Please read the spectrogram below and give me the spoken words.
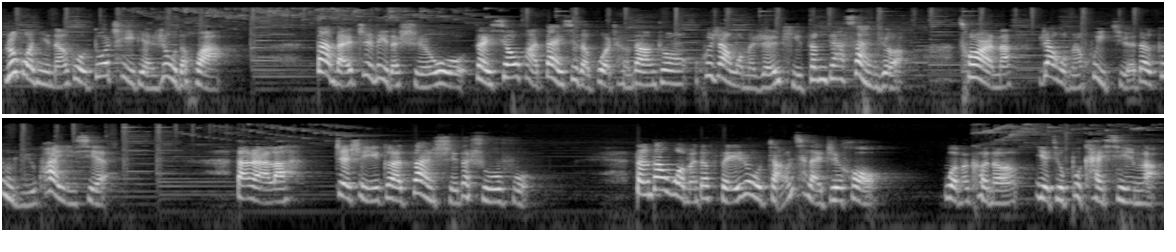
如果你能够多吃一点肉的话，蛋白质类的食物在消化代谢的过程当中，会让我们人体增加散热，从而呢让我们会觉得更愉快一些。当然了，这是一个暂时的舒服，等到我们的肥肉长起来之后。我们可能也就不开心了。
